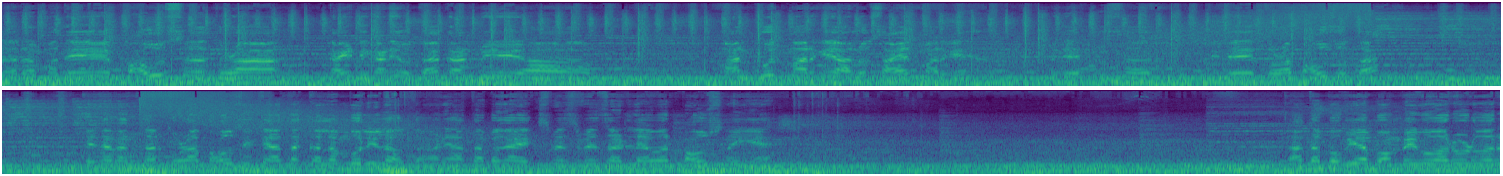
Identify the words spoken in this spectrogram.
तर मध्ये पाऊस थोडा काही ठिकाणी होता कारण मी अं, मार्गे आलो सायद मार्गे. म्हणजे तिथे थोडा पाऊस होता. त्याच्यानंतर थोडा पाऊस इथे आता कलंबोलीला होता. आणि आता बघा एक्सप्रेस वे चढल्यावर पाऊस नाही आहे आता बघूया बॉम्बे गोवा रोडवर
